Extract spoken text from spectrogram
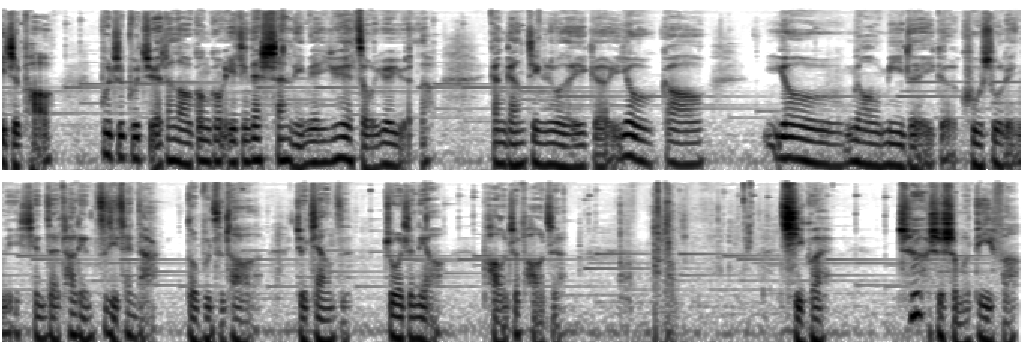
一直跑，不知不觉的，老公公已经在山里面越走越远了。刚刚进入了一个又高。又茂密的一个枯树林里，现在他连自己在哪儿都不知道了。就这样子捉着鸟，跑着跑着，奇怪，这是什么地方？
